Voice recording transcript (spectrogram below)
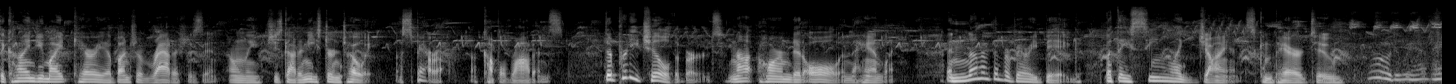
the kind you might carry a bunch of radishes in, only she's got an eastern towhee, a sparrow, a couple robins. They're pretty chill, the birds, not harmed at all in the handling. And none of them are very big, but they seem like giants compared to. Oh, do we have hair?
